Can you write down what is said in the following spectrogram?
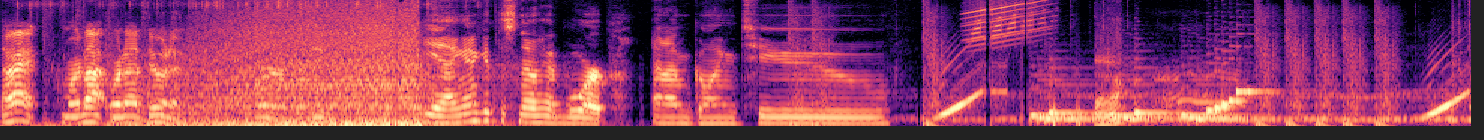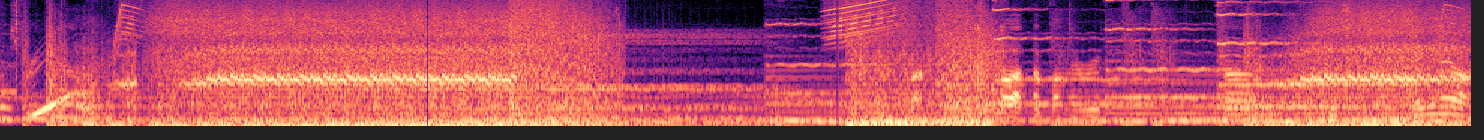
Alright, we're not we're not doing it. We're, we're. Yeah, I'm gonna get the Snowhead Warp, and I'm going to. Let's Up on the roof. Um, just hanging out.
